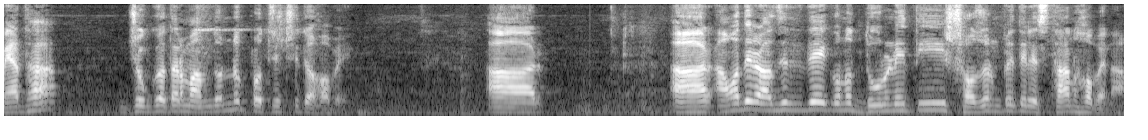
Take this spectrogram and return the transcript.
মেধা, যোগ্যতার মানদণ্ড প্রতিষ্ঠিত হবে। আর আর আমাদের রাজনীতিতে কোনো দুর্নীতি, স্বজনপ্রীতির স্থান হবে না।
